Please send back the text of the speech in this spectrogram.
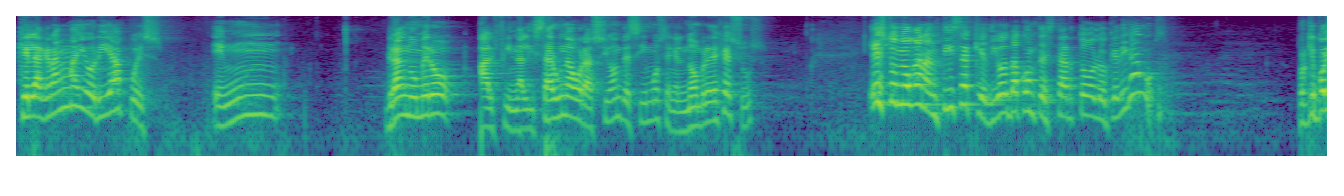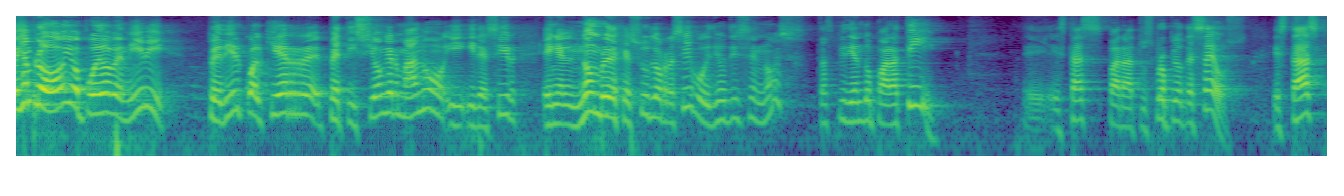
que la gran mayoría pues en un gran número, al finalizar una oración, decimos en el nombre de Jesús. Esto no garantiza que Dios va a contestar todo lo que digamos. Porque, por ejemplo, hoy yo puedo venir y pedir cualquier eh, petición, hermano, y, decir, en el nombre de Jesús lo recibo. Y Dios dice, no, estás pidiendo para ti. Eh, estás para tus propios deseos. Estás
